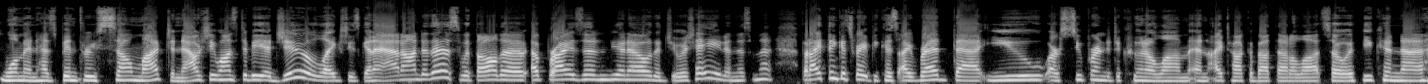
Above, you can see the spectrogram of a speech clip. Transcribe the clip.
woman has been through so much and now she wants to be a Jew. Like she's going to add on to this with all the uprising, you know, the Jewish hate and this and that. But I think it's great because I read that you are super into Tikkun Olam and I talk about that a lot. So if you can uh,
